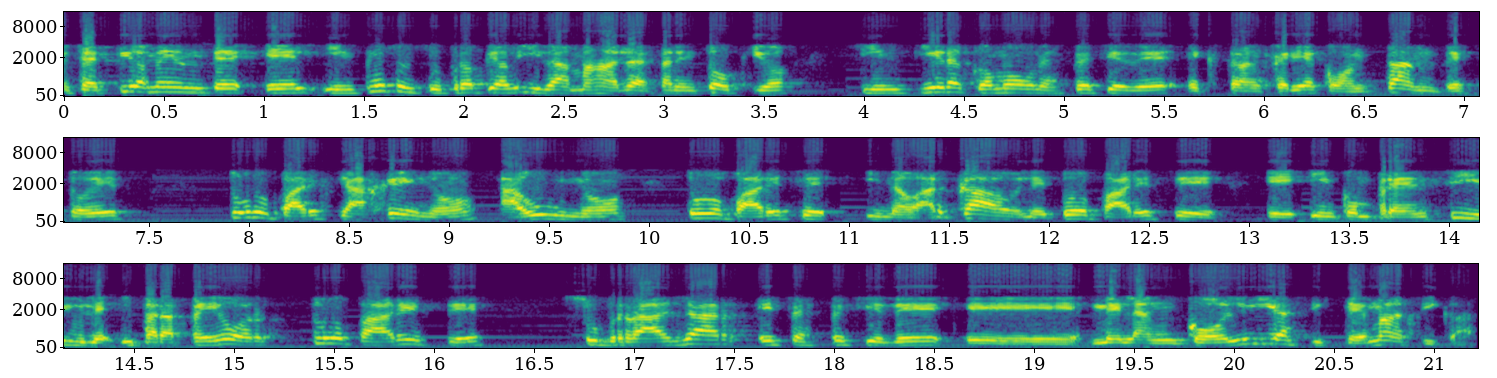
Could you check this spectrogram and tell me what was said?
efectivamente él, incluso en su propia vida, más allá de estar en Tokio, sintiera como una especie de extranjería constante, esto es, todo parece ajeno a uno, todo parece inabarcable, todo parece eh, incomprensible y para peor, todo parece subrayar esa especie de eh, melancolía sistemática.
